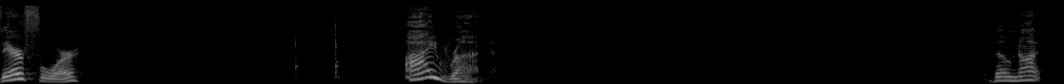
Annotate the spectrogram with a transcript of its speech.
Therefore, I run. Though not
